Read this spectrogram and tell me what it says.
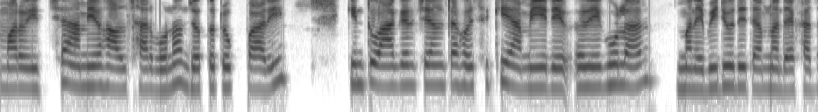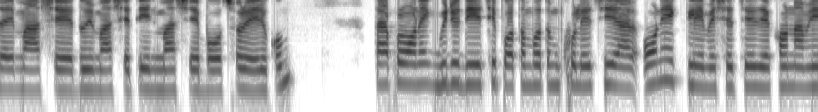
আমারও ইচ্ছা, আমিও হাল ছাড়বো না, যতটুক পারি। কিন্তু আগের চ্যানেলটা হয়েছে কি, আমি রেগুলার মানে ভিডিও দিতাম না, দেখা যায় মাসে, দুই মাসে, তিন মাসে, বছরে, এরকম। তারপর অনেক ভিডিও দিয়েছি, প্রথম প্রথম খুলেছি আর অনেক ক্লেম এসেছে। যখন আমি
